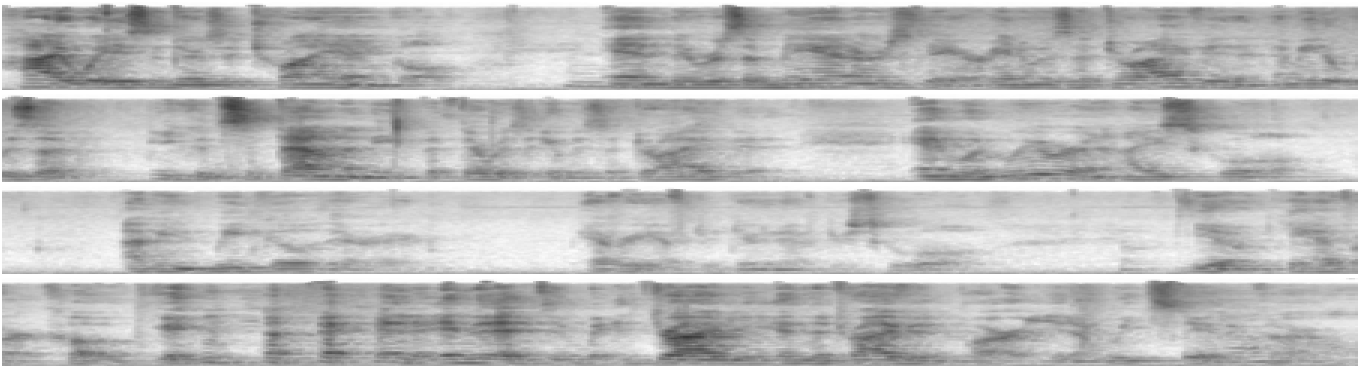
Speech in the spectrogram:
highways, and there's a triangle. And there was a Manners there, and it was a drive-in. I mean, it was a you could sit down and eat, but there was it was a drive-in. And when we were in high school, I mean, we'd go there every afternoon after school. You know, to have our coke and, and, and driving in the drive-in part. You know, we'd stay in the car. Oh.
